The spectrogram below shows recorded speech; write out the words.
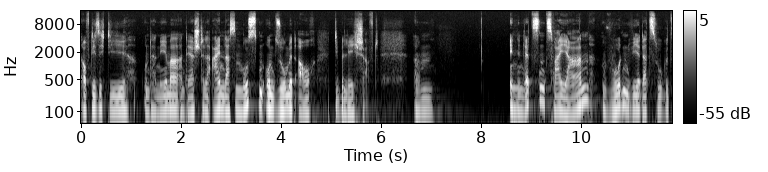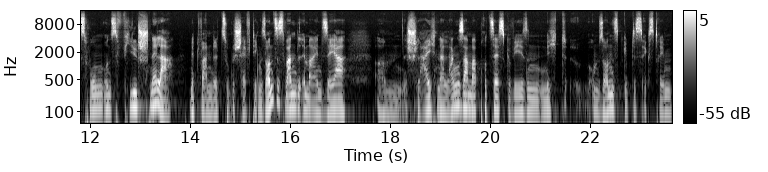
auf die sich die Unternehmer an der Stelle einlassen mussten und somit auch die Belegschaft. Ähm, in den letzten zwei Jahren wurden wir dazu gezwungen, uns viel schneller mit Wandel zu beschäftigen. Sonst ist Wandel immer ein sehr ähm, schleichender, langsamer Prozess gewesen. Nicht umsonst gibt es extrem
